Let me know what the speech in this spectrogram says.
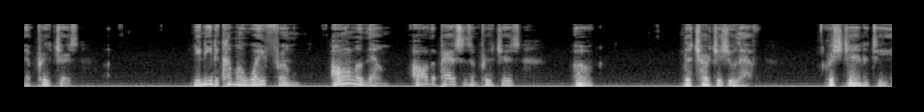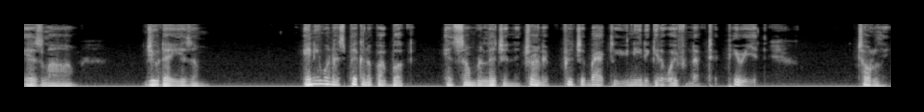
and preachers. You need to come away from all of them, all the pastors and preachers of the churches you left. Christianity, Islam, Judaism, anyone that's picking up our book in some religion and trying to preach it back to you, you need to get away from that period. Totally.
